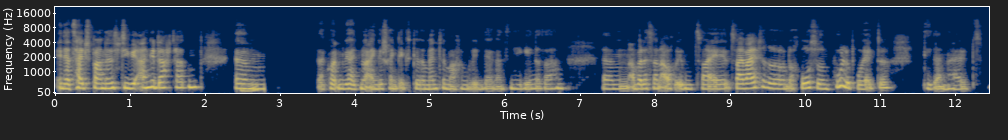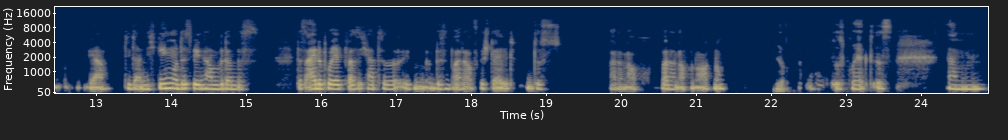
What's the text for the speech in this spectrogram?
in der Zeitspanne, die wir angedacht hatten. Ähm, mhm. Da konnten wir halt nur eingeschränkt Experimente machen wegen der ganzen Hygienesachen. Ähm, aber das waren auch eben zwei, zwei weitere und auch große und coole Projekte, die dann halt, ja, die dann nicht gingen. Und deswegen haben wir dann das, das eine Projekt, was ich hatte, eben ein bisschen breiter aufgestellt. Und das war dann auch, war dann auch in Ordnung. Ja. Das Projekt ist. Ähm,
